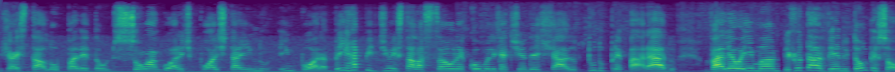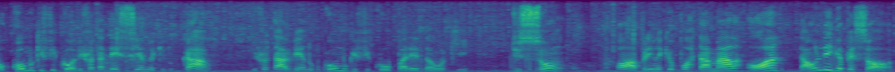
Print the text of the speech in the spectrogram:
Já instalou o paredão de som, agora a gente pode estar tá indo embora. Bem rapidinho a instalação, né? Como ele já tinha deixado tudo preparado. Valeu aí, mano. Deixa eu estar tá vendo então, pessoal, como que ficou. Deixa eu estar tá descendo aqui do carro. Deixa eu estar tá vendo como que ficou o paredão aqui de som. Ó, abrindo aqui o porta-mala. Ó, dá um liga, pessoal.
